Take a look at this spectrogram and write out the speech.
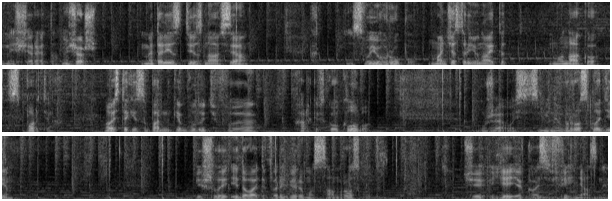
Нещерета. Ну що ж, Металіст дізнався свою групу: Манчестер Юнайтед, Монако, Спортінг. Ось такі суперники будуть в харківського клубу. Уже ось зміни в розкладі. Пішли і давайте перевіримо сам розклад. Чи є якась фігня з ним.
